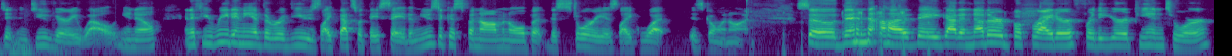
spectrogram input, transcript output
didn't do very well, you know. And if you read any of the reviews, like that's what they say. The music is phenomenal, but the story is like what is going on. So then uh, they got another book writer for the European tour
